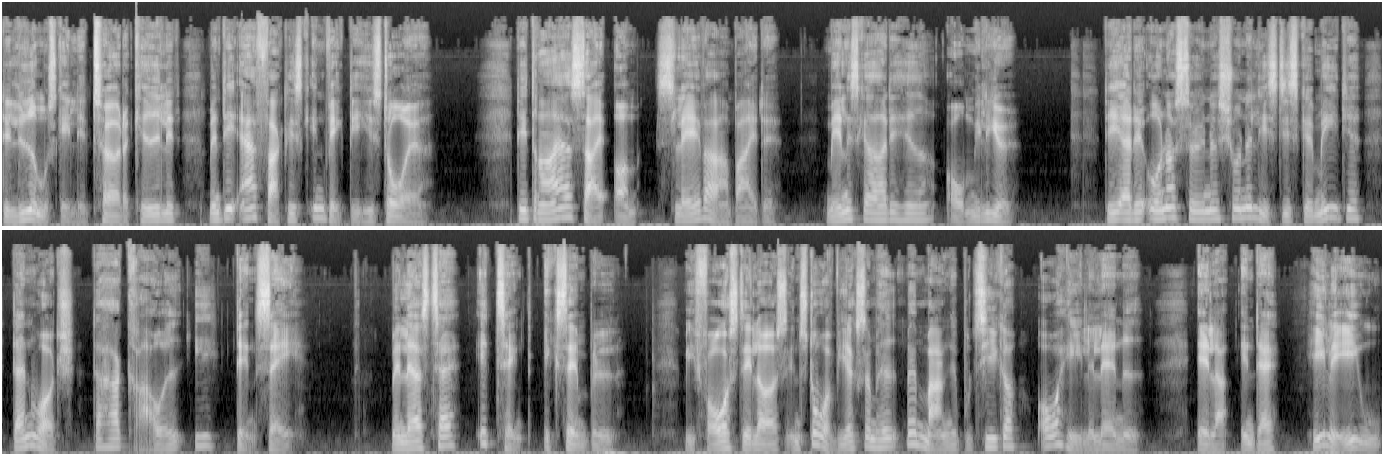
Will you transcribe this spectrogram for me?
Det lyder måske lidt tørt og kedeligt, men det er faktisk en vigtig historie. Det drejer sig om slavearbejde, menneskerettigheder og miljø. Det er det undersøgende journalistiske medie Danwatch, der har gravet i den sag. Men lad os tage et tænkt eksempel. Vi forestiller os en stor virksomhed med mange butikker over hele landet, eller endda hele EU.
